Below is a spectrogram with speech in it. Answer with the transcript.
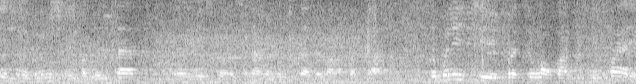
Закінчив економічний факультет е, Львівського національного університету Івана Франка. До поліції працював в банківській сфері.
